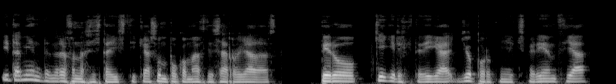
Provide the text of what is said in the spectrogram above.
y también tendrás unas estadísticas un poco más desarrolladas. Pero, ¿qué quieres que te diga? Yo, por mi experiencia,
